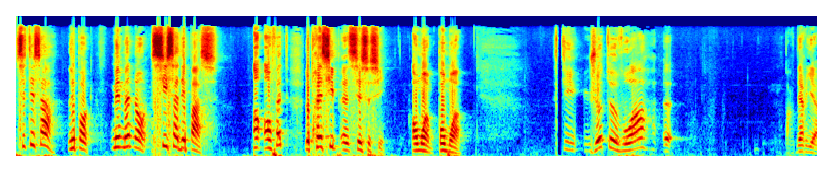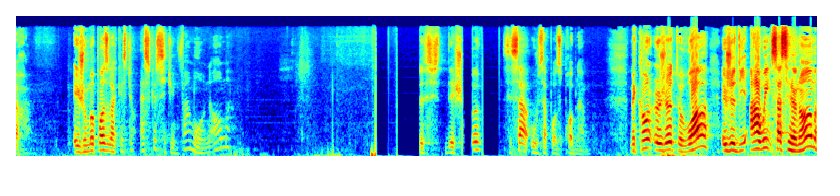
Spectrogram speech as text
C'était ça, l'époque. Mais maintenant, si ça dépasse, en, fait, le principe, c'est ceci, au moins pour moi. Si je te vois euh, par derrière et je me pose la question, est-ce que c'est une femme ou un homme? Des- cheveux, c'est ça où ça pose problème. Mais quand je te vois et je dis, ah oui, ça c'est un homme,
